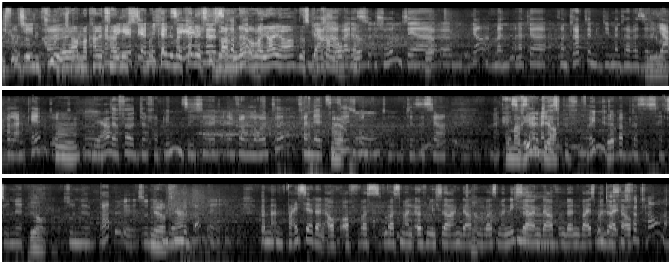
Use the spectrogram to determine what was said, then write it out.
Ich finde das jeden irgendwie cool. Ja, ja, man kann jetzt Kann halt man nicht, jetzt ja man nicht kann, man kann erzählen, jetzt nicht also- sagen, ne? Aber ja, ja, das gibt Ja, schon auch. weil das ja. schon sehr, ähm, ja, man hat ja Kontakte, mit denen man teilweise genau. jahrelang kennt. Und Ja. da, ver, da verbinden sich halt einfach Leute, vernetzen Ja. sich und, und das ist ja, man kann Ja, man es nicht sagen, redet man ja. ist befreundet, Ja. aber das ist halt so eine, Ja. so eine Bubble, so eine Ja. Bubble. Man weiß ja dann auch oft, was, was man öffentlich sagen darf und was man nicht Ja. sagen darf. Und dann weiß man Und das halt ist auch, Vertrauen auch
